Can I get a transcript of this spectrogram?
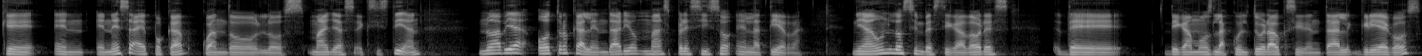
que en, en esa época, cuando los mayas existían, no había otro calendario más preciso en la Tierra, ni aun los investigadores de digamos, la cultura occidental griegos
